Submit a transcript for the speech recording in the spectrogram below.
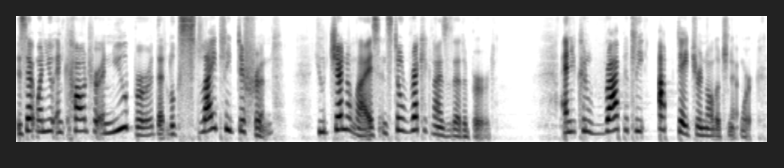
is that when you encounter a new bird that looks slightly different, you generalize and still recognize as a bird. And you can rapidly update your knowledge network.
